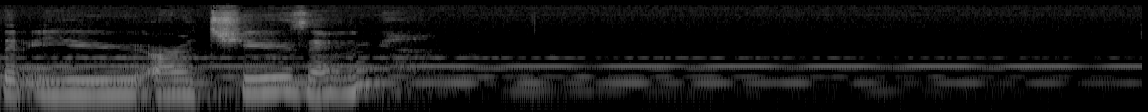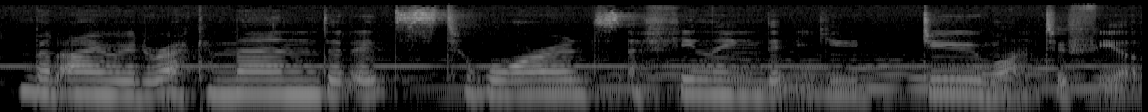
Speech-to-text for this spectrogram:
that you are choosing. But I would recommend that it's towards a feeling that you do want to feel.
